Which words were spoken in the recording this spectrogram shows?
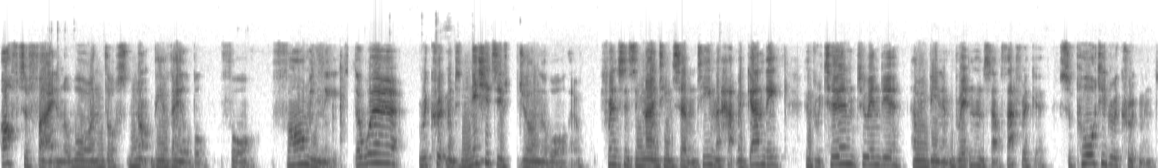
off to fight in the war and thus not be available for farming needs. There were recruitment initiatives during the war, though. For instance, in 1917, Mahatma Gandhi who'd returned to India, having been in Britain and South Africa, supported recruitment,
